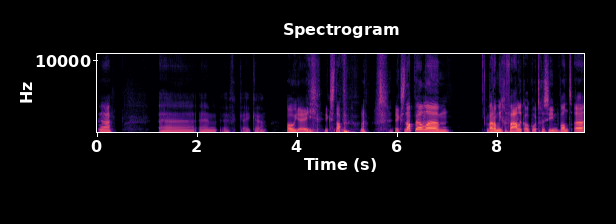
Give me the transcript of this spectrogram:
Ja. En even kijken. Oh jee, ik snap, ik snap wel ehm, waarom hij gevaarlijk ook wordt gezien. Want eh,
